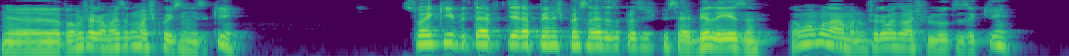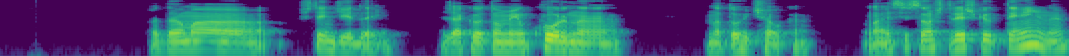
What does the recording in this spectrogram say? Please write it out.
Uh, vamos jogar mais algumas coisinhas aqui. Sua equipe deve ter apenas personagens das operações especiais. Beleza. Então vamos lá, mano. Vamos jogar mais umas lutas aqui. Pra dar uma estendida aí. Já que eu tomei um couro na, na torre de Shao esses são os três que eu tenho, né?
